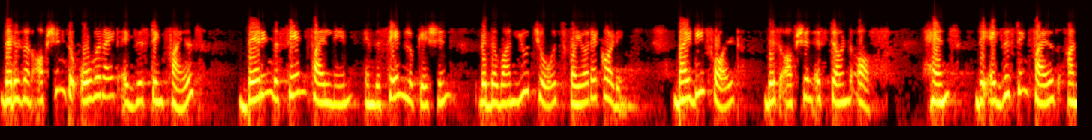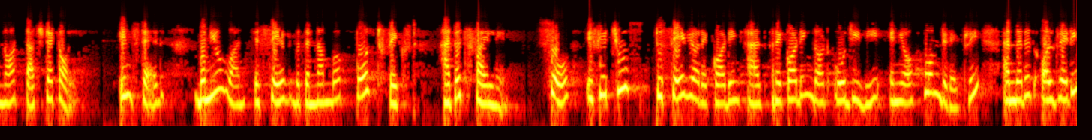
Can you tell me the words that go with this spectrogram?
There is an option to overwrite existing files bearing the same file name in the same location with the one you chose for your recording. By default, this option is turned off. Hence, the existing files are not touched at all. Instead, the new one is saved with the number postfixed at its file name. So, if you choose to save your recording as recording.ogv in your home directory and there is already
